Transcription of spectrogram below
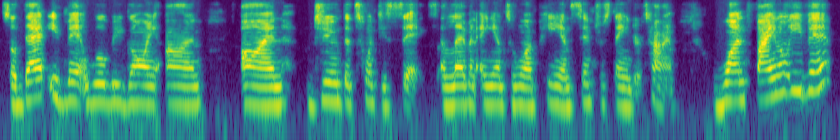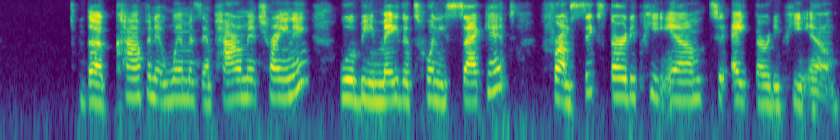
So that event will be going on on June the 26th, 11 a.m. to 1 p.m. Central Standard Time. One final event the Confident Women's Empowerment Training will be May the 22nd from 6:30 p.m. to 8:30 p.m.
